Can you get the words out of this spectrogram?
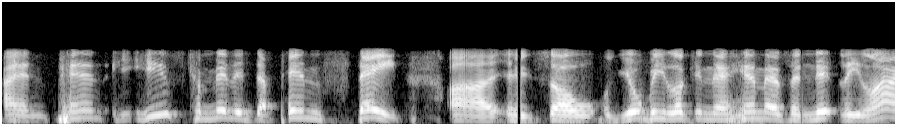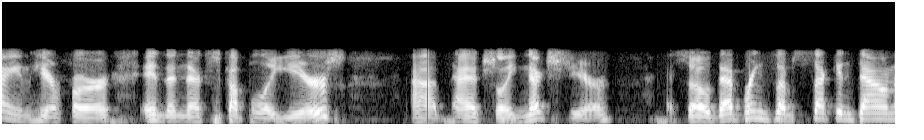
and Penn. He's committed to Penn State, uh, so you'll be looking at him as a Nittany Lion here for in the next couple of years. Uh, actually, next year. So that brings up second down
